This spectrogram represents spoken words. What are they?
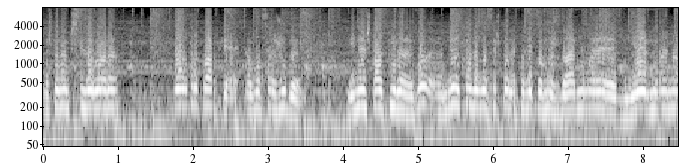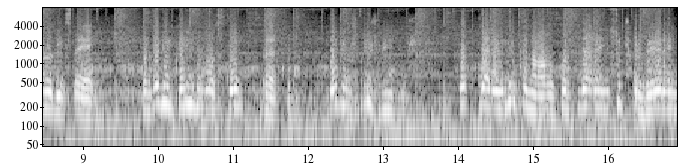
Mas também preciso agora da outra parte que é a vossa ajuda. E nesta altura, a melhor coisa que vocês podem fazer para me ajudar não é dinheiro, não é nada disso, é perderem um bocadinho do vosso tempo a verem os meus vídeos, partilharem o meu canal, partilharem, subscreverem,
